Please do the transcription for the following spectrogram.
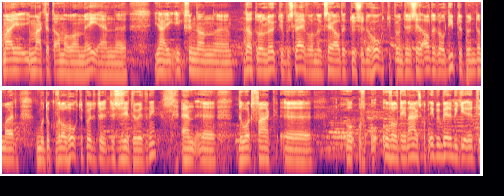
Maar je, maakt het allemaal wel mee. En eh, ja, ik, vind dan eh, dat wel leuk te beschrijven. Want ik zeg altijd tussen de hoogtepunten zitten altijd wel dieptepunten. Maar er moeten ook vooral hoogtepunten tu- tussen zitten, weet je niet. En er wordt vaak overal tegen aangeschopt. Ik probeer een beetje het,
